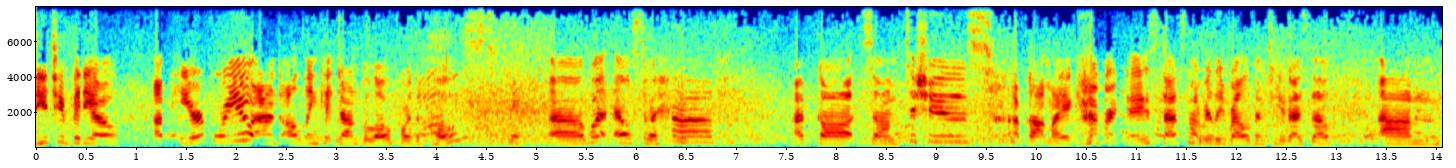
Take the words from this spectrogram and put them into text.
YouTube video up here for you and I'll link it down below for the post. Uh, what else do I have? I've got some tissues. I've got my camera case. That's not really relevant to you guys though. Um,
